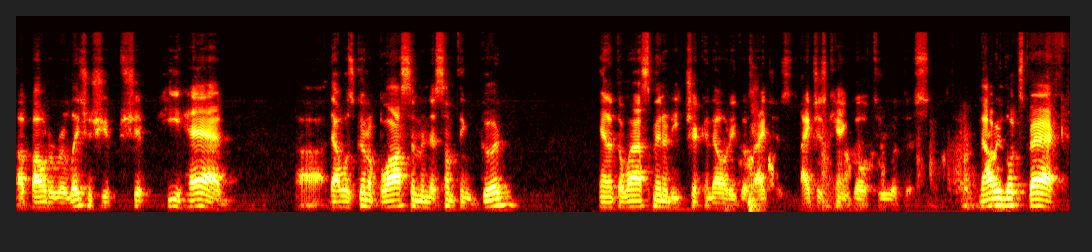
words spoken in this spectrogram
about a relationship he had uh, that was going to blossom into something good. And at the last minute, he chickened out. He goes, "I just, I just can't go through with this." Now he looks back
